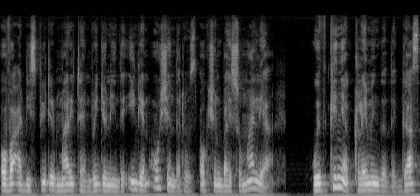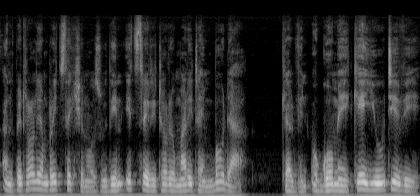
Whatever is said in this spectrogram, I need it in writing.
over a disputed maritime region in the Indian Ocean that was auctioned by Somalia, with Kenya claiming that the gas and petroleum rich section was within its territorial maritime border. Kelvin Ogome, KUTV.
